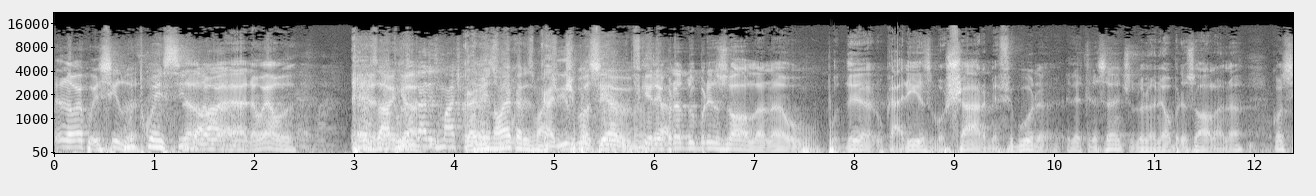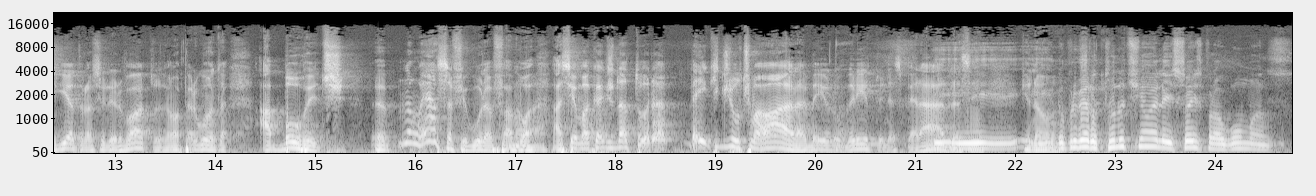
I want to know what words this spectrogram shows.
Não é conhecida. Muito conhecida Não, não lá. é, não é um. Exato, Não é muito carismático também, não é carismático. carisma Tipo assim, zero, eu né? fiquei lembrando do Brizola, né? O poder, o carisma, o charme, a figura eletrizante do Leonel Brizola, né? Conseguia transferir votos? É uma pergunta. A Burrit eh, não é essa figura famosa. Assim, uma candidatura meio que de última hora, meio no grito, inesperada, assim, E, que não... e no primeiro turno tinham eleições para algumas.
